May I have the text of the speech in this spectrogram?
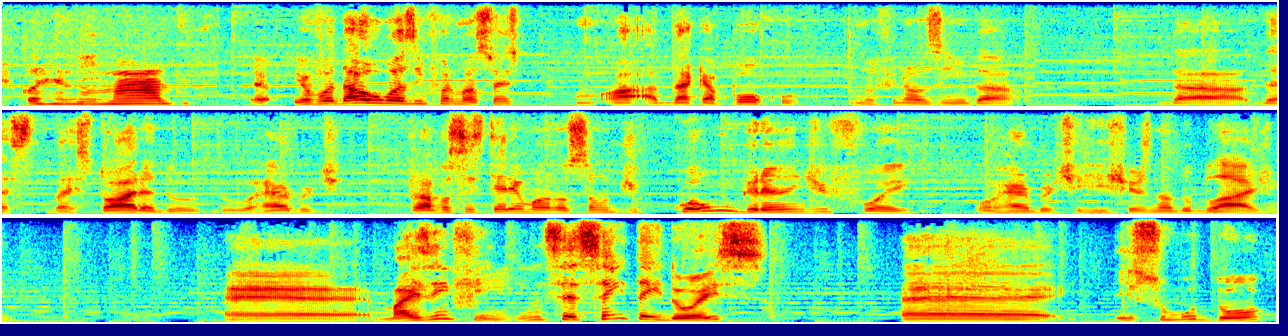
ficou renomado. Eu, eu vou dar algumas informações daqui a pouco, no finalzinho da, da, da história do, do Herbert, pra vocês terem uma noção de quão grande foi o Herbert Richards na dublagem. É, mas enfim, em 62, é, isso mudou.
